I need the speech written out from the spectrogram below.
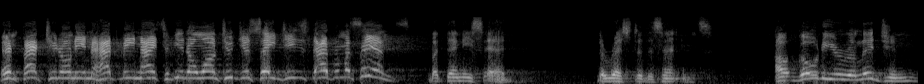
In fact, you don't even have to be nice if you don't want to. Just say, Jesus died for my sins. But then he said the rest of the sentence I'll go to your religion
